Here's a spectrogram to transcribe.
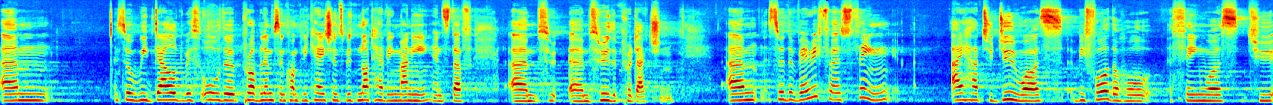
Um, so we dealt with all the problems and complications with not having money and stuff um, th um, through the production. Um, so the very first thing I had to do was, before the whole thing, was to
